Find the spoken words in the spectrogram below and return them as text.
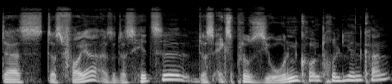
das das Feuer, also das Hitze, das Explosionen kontrollieren kann.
